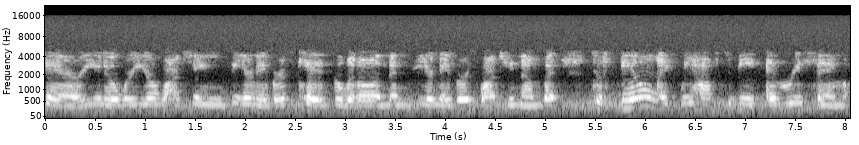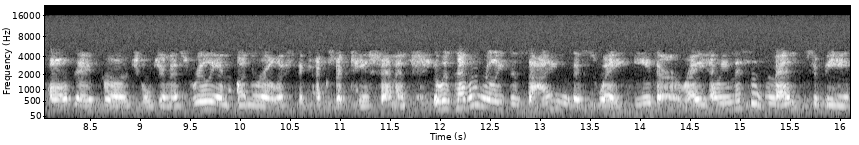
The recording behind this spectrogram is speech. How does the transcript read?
share, you know, where you're watching your neighbor's kids a little and then your neighbor's watching them. But to feel like we have to be everything all day for our children is really an unrealistic expectation. And it was never really designed this way either, right? I mean, this is meant to be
